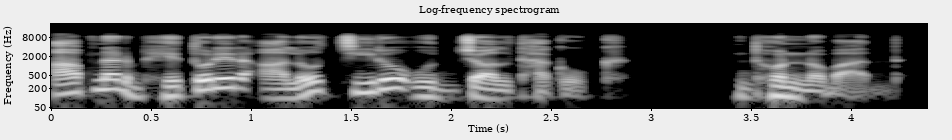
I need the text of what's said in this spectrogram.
আপনার ভেতরের আলো চির উজ্জ্বল থাকুক। ধন্যবাদ।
